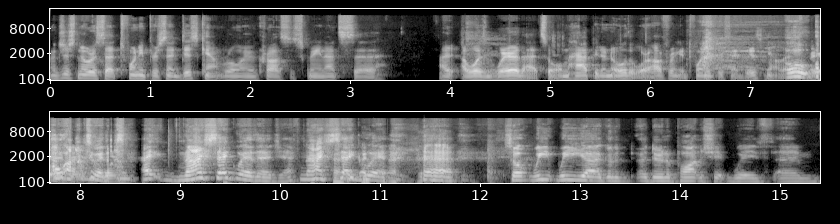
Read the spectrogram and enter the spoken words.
I just noticed that 20% discount rolling across the screen. That's uh, I, I, wasn't aware of that, so I'm happy to know that we're offering a 20% discount. That's oh, oh, actually, hey, nice segue there, Jeff. Nice segue. so we we are going to doing a partnership with um,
